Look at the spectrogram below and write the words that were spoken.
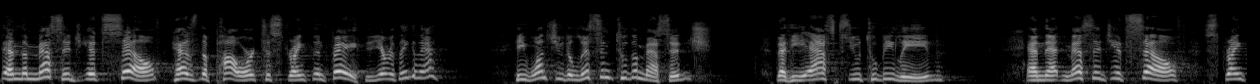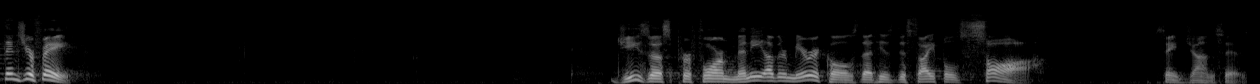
and the message itself has the power to strengthen faith. Did you ever think of that? He wants you to listen to the message that he asks you to believe, and that message itself strengthens your faith. Jesus performed many other miracles that his disciples saw, St. John says.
